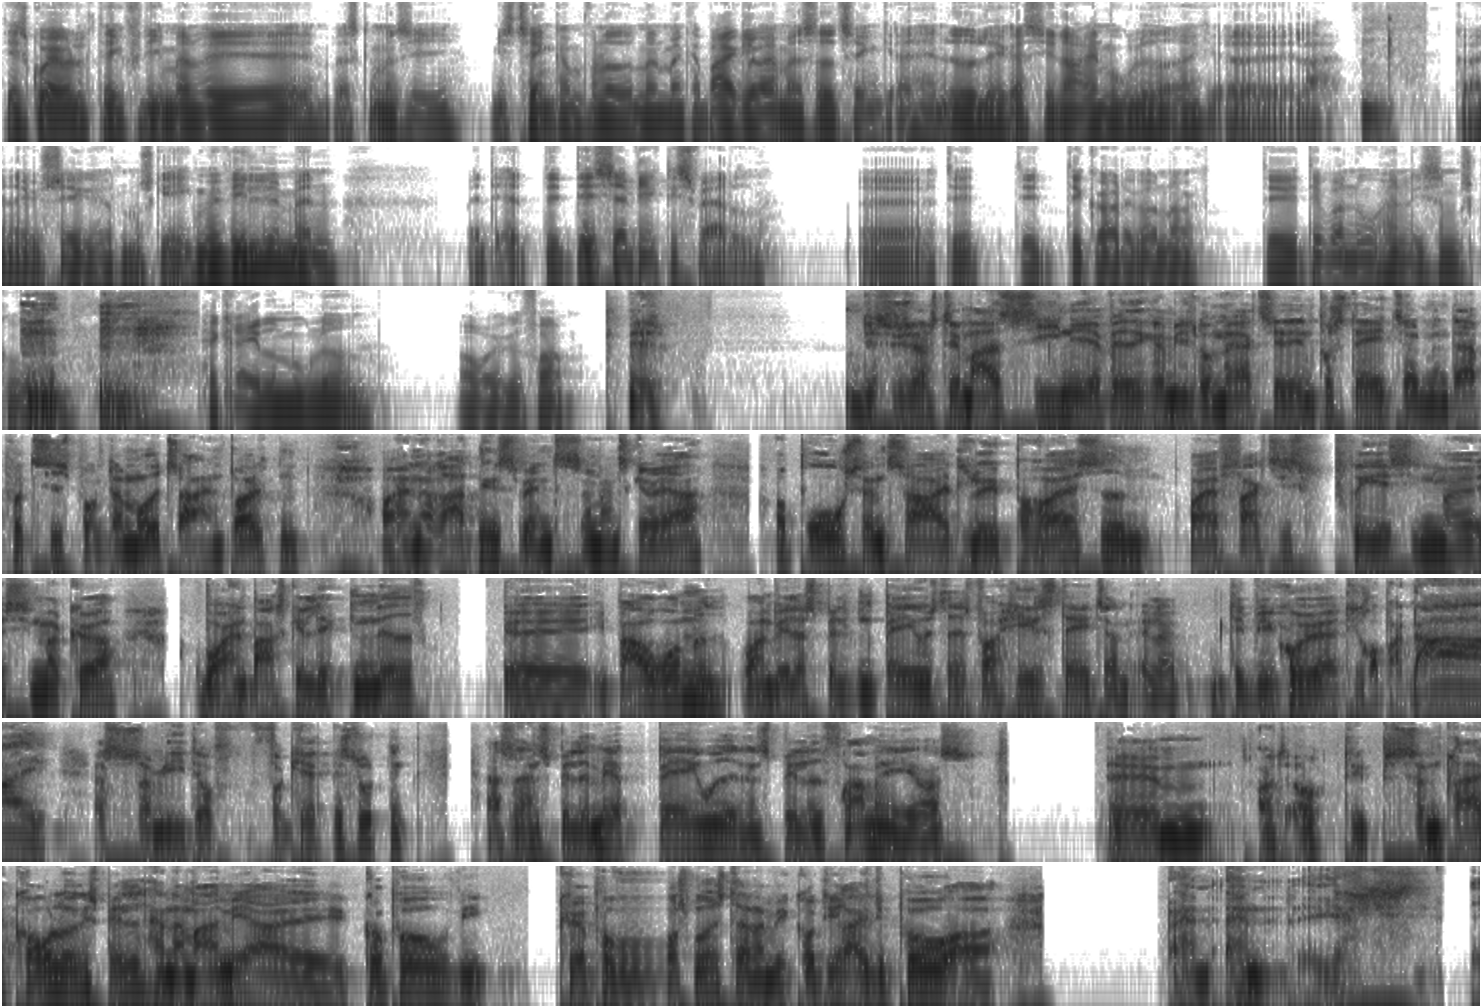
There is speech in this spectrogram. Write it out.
det er sgu ærgerligt. Det er ikke fordi, man vil, hvad skal man sige, mistænke ham for noget, men man kan bare ikke lade være med at sidde og tænke, at han ødelægger sine egne muligheder. Ikke? Eller, eller gør han jo sikkert, måske ikke med vilje, men, men det, det, det ser virkelig svært ud. Øh, det, det, det gør det godt nok. Det, det var nu, han ligesom skulle have grebet muligheden og rykket frem. Jeg synes også, det er meget sigende. Jeg ved ikke, om I lå mærke til det inde på stadion, men der er på et tidspunkt, der modtager han bolden, og han er retningsvendt, som han skal være. Og Brugs, han tager et løb på højre siden, og er faktisk fri af sin, sin markør, hvor han bare skal lægge den ned øh, i bagrummet, hvor han vælger at spille den bagud, i stedet for hele stadion, eller det vi kunne høre, at de råber, nej! Altså som i, det var forkert beslutning. Altså han spillede mere bagud, end han spillede fremad også. Øhm, og og det, sådan plejer Kåre ikke at spille. Han er meget mere øh, gå på, vi kører på vores modstandere, vi går direkte på, og han, han, jeg,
